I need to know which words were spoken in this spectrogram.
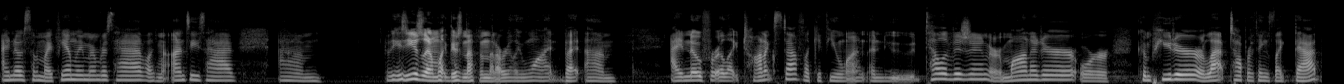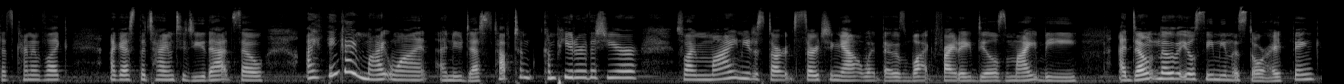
I know some of my family members have, like my aunties have, um, because usually I'm like, there's nothing that I really want. But um, I know for electronic stuff, like if you want a new television or monitor or computer or laptop or things like that, that's kind of like, I guess, the time to do that. So I think I might want a new desktop t- computer this year. So I might need to start searching out what those Black Friday deals might be I don't know that you'll see me in the store. I think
